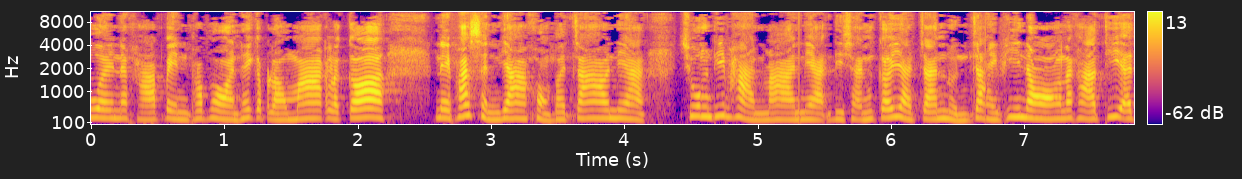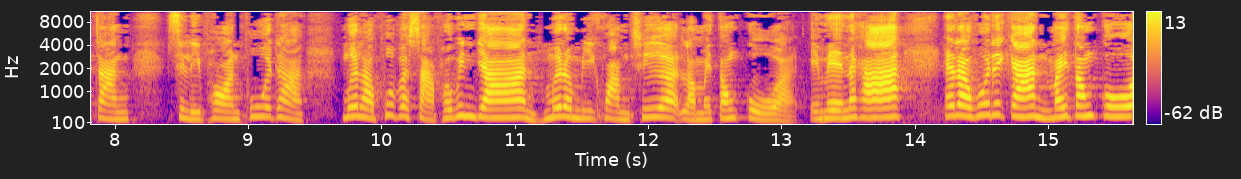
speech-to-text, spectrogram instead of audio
ด้วยนะคะ เป็นพระพรให้กับเรามาก แล้วก็ในพระสัญญาของพระเจ้าเนี่ยช่วงที่ผ่านมาเนี่ยดิฉันก็อยากจะหนุนใจพี่น้องนะคะ ที่อาจารย์สิริพรพูดอะเมื่อเราพูดภาษาพระวิญญาณ เมื่อเรามีความเชื่อเราไม่ต้องกลัวเอเมนนะคะ ให้เราพูดด้วยกันไม่ต้องกลัว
